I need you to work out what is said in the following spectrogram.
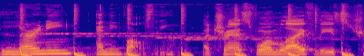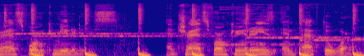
learning, and evolving. A transformed life leads to transformed communities, and transformed communities impact the world.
